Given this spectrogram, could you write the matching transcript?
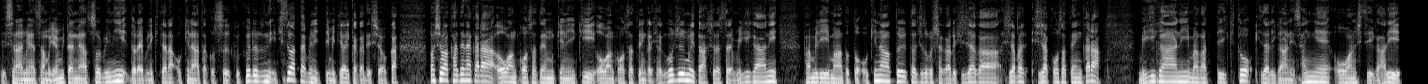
リスナーの皆さんも読谷に遊びにドライブに来たら沖縄タコスククルルに一度は食べに行ってみてはいかがでしょうか。場所は嘉手納から大湾交差点向けに行き大湾交差点から150メートル走らせたら右側にファミリーマートと沖縄トヨタ自動車があるひじゃが比謝ば比謝交差点から右側に曲がっていくと左側にサンエー大湾シティがあり、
